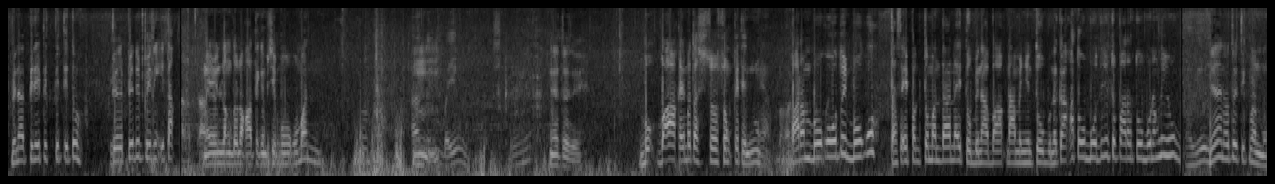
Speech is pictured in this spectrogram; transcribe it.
Pinipit-pit ito. Pero pero piling itak. Ngayon lang doon nakatikim si Bukuman. Ah, Hmm. ba yun? Ito to eh. Bu baakin mo tapos susungkitin mo. Yeah, Parang buko to eh, buko. Tapos eh, pag tumanda na ito, binabaak namin yung tubo. Nagkakatubo din ito, parang tubo ng niyog. Ayun. Yan, ito, tikman mo.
